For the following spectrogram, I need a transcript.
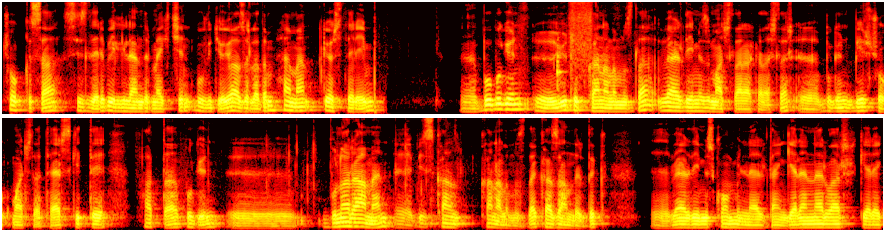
çok kısa sizleri bilgilendirmek için bu videoyu hazırladım. Hemen göstereyim. Bu bugün YouTube kanalımızda verdiğimiz maçlar arkadaşlar. Bugün birçok maçta ters gitti. Hatta bugün e, buna rağmen e, biz kan- kanalımızda kazandırdık. E, Verdiğimiz kombinlerden gelenler var. Gerek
